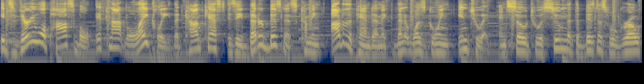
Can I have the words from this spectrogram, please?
It's very well possible, if not likely, that Comcast is a better business coming out of the pandemic than it was going into it. And so to assume that the business will grow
